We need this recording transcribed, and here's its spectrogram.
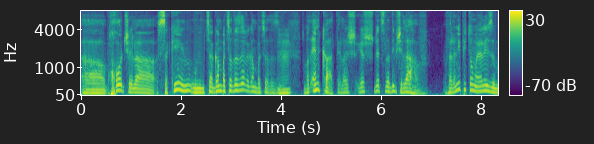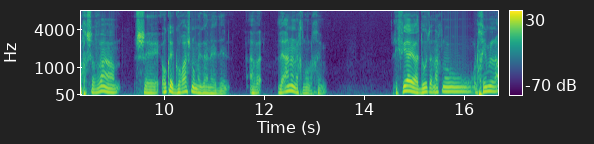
החוד של הסכין, הוא נמצא גם בצד הזה וגם בצד הזה. Mm-hmm. זאת אומרת, אין קאט, אלא יש, יש שני צדדים של להב. אבל אני פתאום, היה לי איזו מחשבה שאוקיי, גורשנו מגן עדן, אבל לאן אנחנו הולכים? לפי היהדות אנחנו הולכים, אל,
